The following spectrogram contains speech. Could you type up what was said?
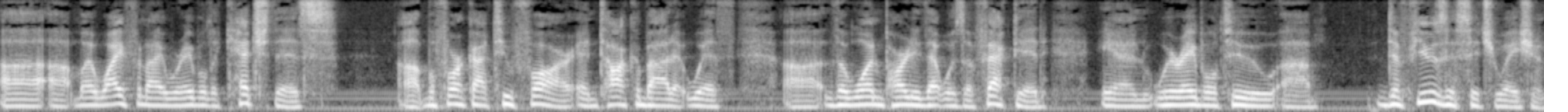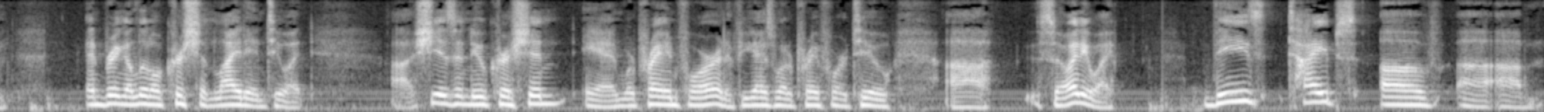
uh, uh, my wife and I were able to catch this. Uh, before it got too far, and talk about it with uh, the one party that was affected, and we we're able to uh, diffuse this situation and bring a little Christian light into it. Uh, she is a new Christian, and we're praying for her. And if you guys want to pray for her too, uh, so anyway, these types of uh, um,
